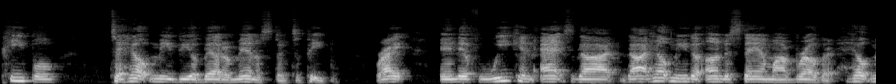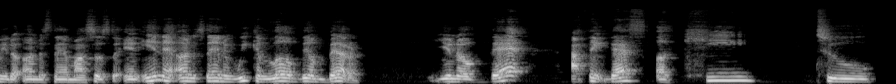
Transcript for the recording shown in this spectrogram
people to help me be a better minister to people, right? And if we can ask God, God, help me to understand my brother, help me to understand my sister. And in that understanding, we can love them better. You know, that, I think that's a key to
